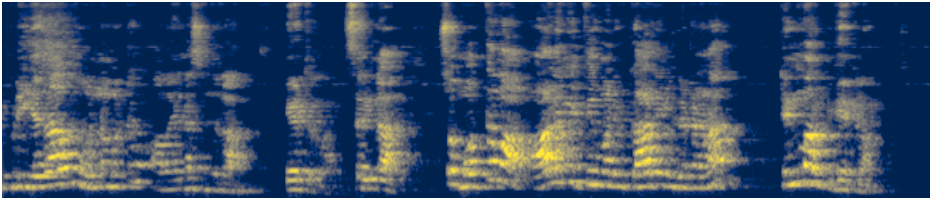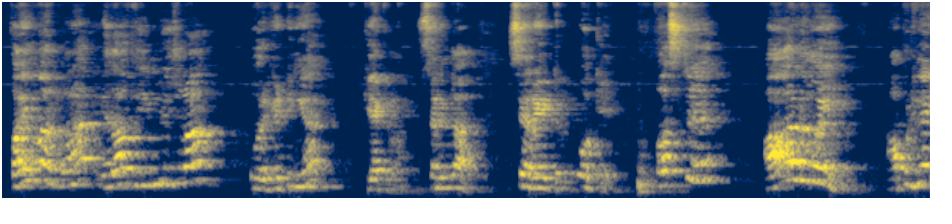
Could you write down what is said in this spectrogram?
இப்படி ஏதாவது ஒண்ணை மட்டும் அவன் என்ன செஞ்சிடலாம் கேட்டுடலாம். சரிங்களா? சோ மொத்தமா ஆளுமை தீர்மானிக்கும் காரணிகள் கேட்டானா டென் மார்க் கேட்கலாம். ஃபைவ் மார்க்னா ஏதாவது இண்டிவிஜுவலா ஒரு ஹெட்டிங்க கேட்கலாம். சரிங்களா? சரி ரைட்டு ஓகே ஃபர்ஸ்ட் ஆளுமை அப்படின்னா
